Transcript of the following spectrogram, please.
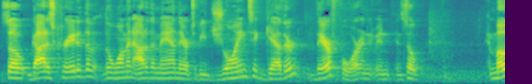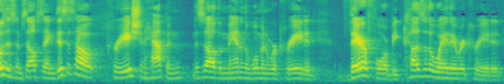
So God has created the, the woman out of the man. They are to be joined together, therefore. And, and, and so Moses himself saying, This is how creation happened. This is how the man and the woman were created. Therefore, because of the way they were created,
